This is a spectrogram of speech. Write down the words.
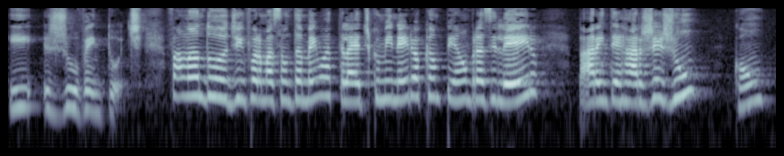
e Juventude. Falando de informação também, o Atlético Mineiro é campeão brasileiro para enterrar jejum com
